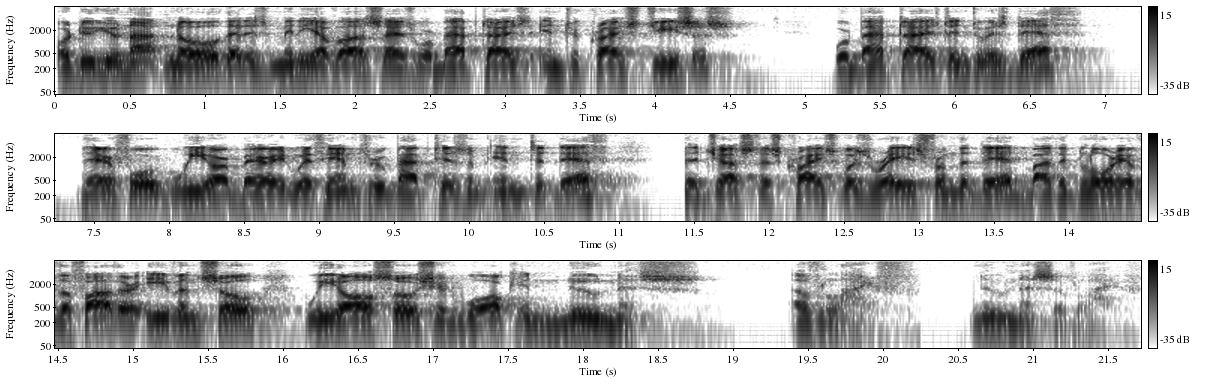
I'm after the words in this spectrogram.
Or do you not know that as many of us as were baptized into Christ Jesus were baptized into his death? Therefore we are buried with him through baptism into death, that just as Christ was raised from the dead by the glory of the Father, even so we also should walk in newness of life. Newness of life.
